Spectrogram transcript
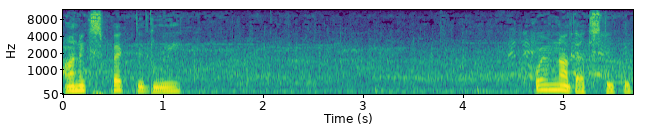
Unexpectedly. Boy, I'm not that stupid.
